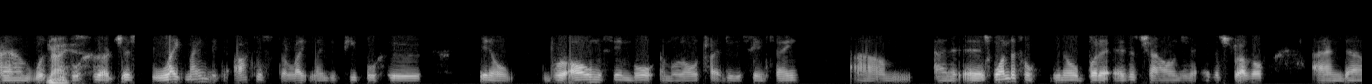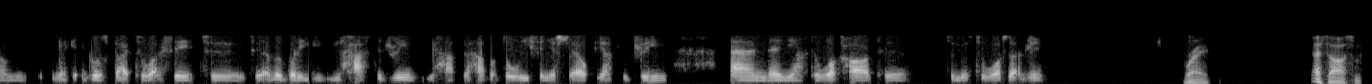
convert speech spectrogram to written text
um, with Nice. people who are just like-minded artists, or like-minded people who, you know, we're all in the same boat and we're all trying to do the same thing. Um, and it, it's wonderful, you know, but it is a challenge and it is a struggle. And um, like it goes back to what I say to to everybody: you, you have to dream. You have to have a belief in yourself. You have to dream, and then you have to work hard to to move towards that dream. Right. That's awesome.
